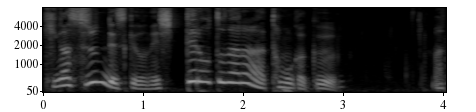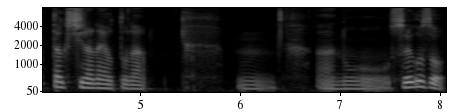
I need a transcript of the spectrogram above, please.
気がするんですけどね、知ってる大人ならともかく、全く知らない大人。うん。あの、それこそ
